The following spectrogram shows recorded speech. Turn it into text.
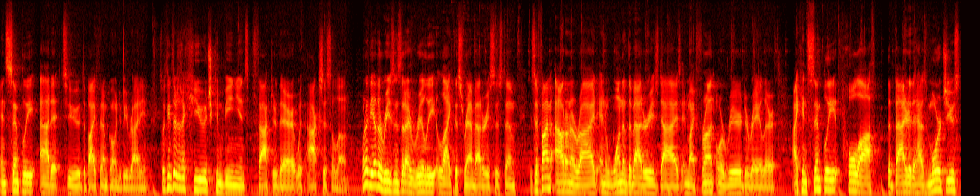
and simply add it to the bike that I'm going to be riding. So I think there's a huge convenience factor there with AXS alone. One of the other reasons that I really like this SRAM battery system is if I'm out on a ride and one of the batteries dies in my front or rear derailleur, I can simply pull off the battery that has more juice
